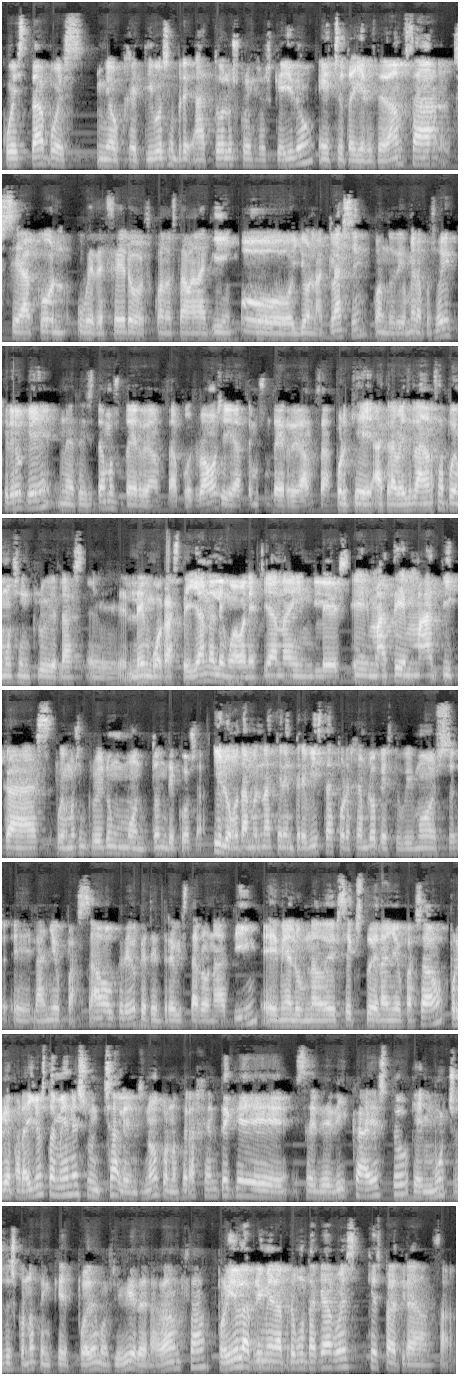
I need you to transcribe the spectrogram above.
cuesta, pues mi objetivo siempre a todos los colegios que he ido, he hecho talleres de danza, sea con VD0 cuando estaban aquí o yo en la clase, cuando digo, mira, pues hoy creo que necesitamos un taller de danza, pues vamos y hacemos un taller de danza, porque a través de la danza podemos incluir las eh, lengua castellana, lengua valenciana, inglés, eh, matemáticas, podemos incluir un montón de cosas. Y luego también hacer entrevistas, por ejemplo, que estuvimos eh, el año pasado, creo, que te entrevistaron a ti, mi alumnado de sexto del año pasado, porque para ellos también es un challenge, ¿no? Conocer a gente que se dedica a esto, que muchos desconocen que podemos vivir de la danza. Por ello la primera pregunta que hago es, ¿qué es para ti la danza?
